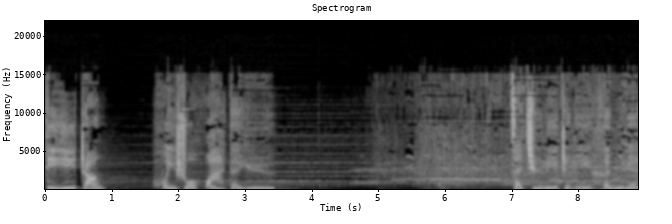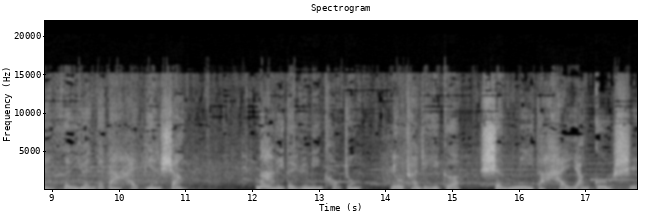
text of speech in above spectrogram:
第一章：会说话的鱼。在距离这里很远很远的大海边上，那里的渔民口中流传着一个神秘的海洋故事，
